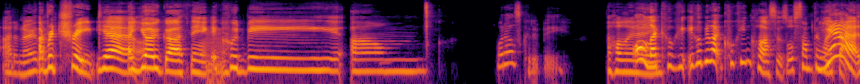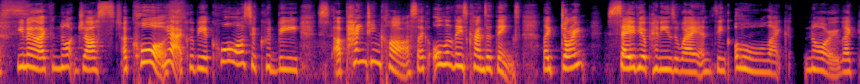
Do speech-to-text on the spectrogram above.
I don't know. A retreat, yeah. a yoga thing, It could be um what else could it be? Holiday. Oh, like cooking, it could be like cooking classes or something like that. Yes. You know, like not just a course. Yeah, it could be a course, it could be a painting class, like all of these kinds of things. Like, don't save your pennies away and think, oh, like, no, like,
